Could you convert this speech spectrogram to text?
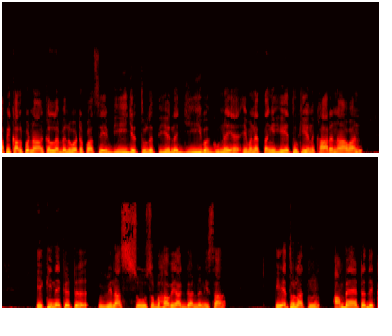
අපි කල්පනා කරලා බැලුවට පස්සේ බීජ තුල තියෙන ජීව ගුණය එහෙම නැත්නම් හේතු කියන කාරණාවන් එකිනෙකට වෙනස් වූ ස්වභාවයක් ගන්න නිසා ඒ තුලත් අඹ ඇට දෙකක්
